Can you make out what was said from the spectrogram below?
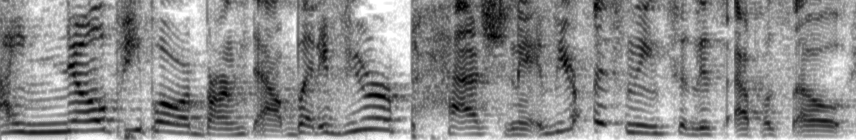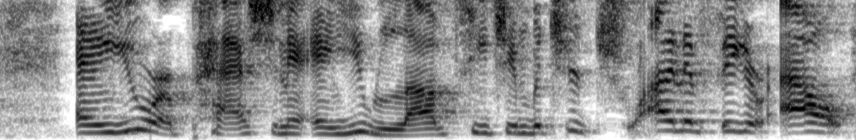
I know people are burnt out, but if you're passionate, if you're listening to this episode and you are passionate and you love teaching, but you're trying to figure out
